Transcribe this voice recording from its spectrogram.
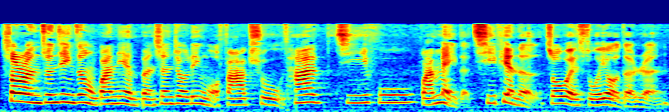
受人尊敬这种观念本身就令我发怵。他几乎完美的欺骗了周围所有的人。”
